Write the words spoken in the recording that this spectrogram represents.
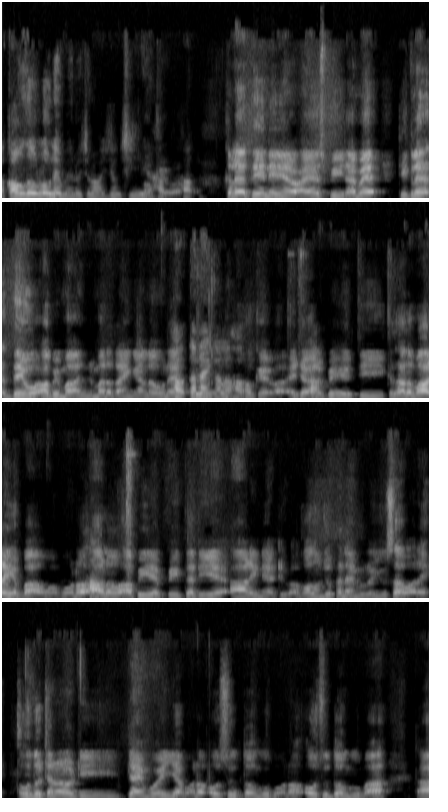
အကောင်းဆုံးလုပ်နိုင်မယ်လို့ကျွန်တော်ယုံကြည်နေတယ်ဟုဟုတ်တ်ကဲ့ဟုတ်ပါကလပ်အသင်းအနေနဲ့တော့ ISP ဒါပေမဲ့ဒီကလပ်အသင်းကိုအားပေးမှာမြန်မာတိုင်းနိုင်ငံလုံးနဲ့ဟုတ်တနိုင်ငံလုံးဟုတ်ဟုတ်ကဲ့ပါအဲ့ကြဟုတ်တော့ဒီကစားသမားတွေအပါအဝင်ပေါ့နော်ဟုတ်အားလုံးအားပေးတဲ့ပေးသက်တွေရဲ့အားတွေနဲ့အတူအကောင်းဆုံးကြိုးဖက်နိုင်မှုလို့ယူဆပါတယ်အခုဆိုကျွန်တော်တို့ဒီပြိုင်ပွဲကြီးရပါတော့အုပ်စု3ခုပေါ့နော်အုပ်စု3ခုမှာဒါ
